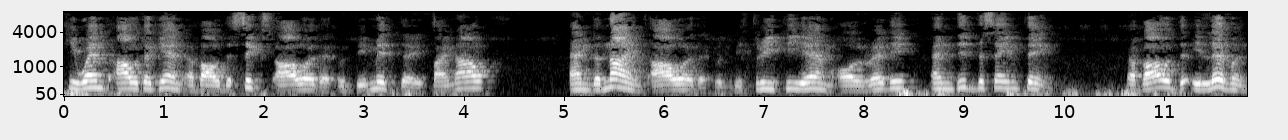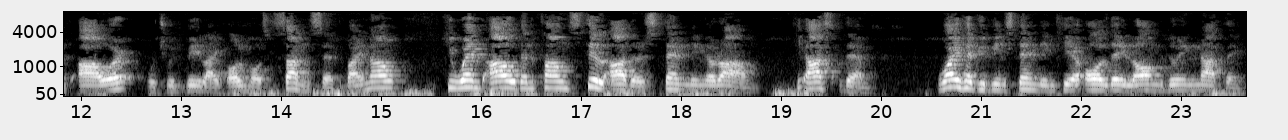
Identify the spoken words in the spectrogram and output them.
He went out again about the sixth hour, that would be midday by now, and the ninth hour, that would be 3 p.m. already, and did the same thing. About the eleventh hour, which would be like almost sunset by now, he went out and found still others standing around. He asked them, Why have you been standing here all day long doing nothing?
